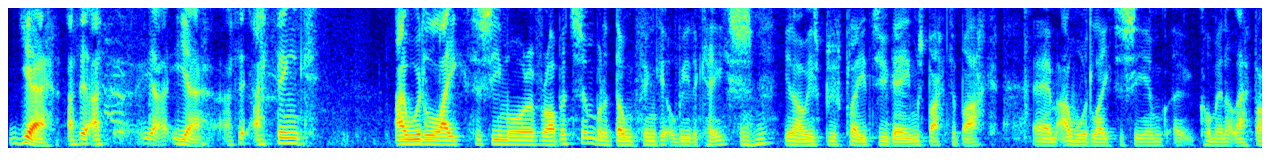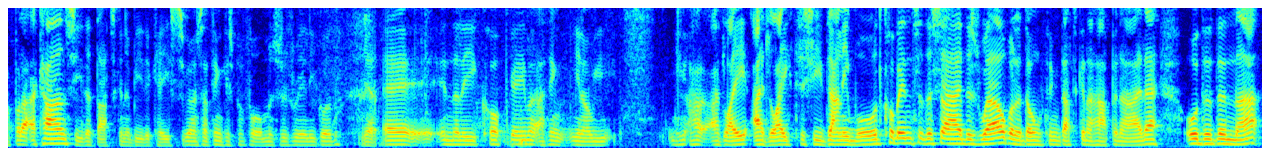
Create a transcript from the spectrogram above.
yeah, I think. I, yeah, yeah. I think. I think. I would like to see more of Robertson, but I don't think it'll be the case. Mm-hmm. You know, he's just played two games back to back. Um, I would like to see him uh, come in at left back, but I can't see that that's going to be the case. To be honest, I think his performance was really good yeah. uh, in the League Cup game. I think you know. You, I'd like I'd like to see Danny Ward come into the side as well, but I don't think that's going to happen either. Other than that,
